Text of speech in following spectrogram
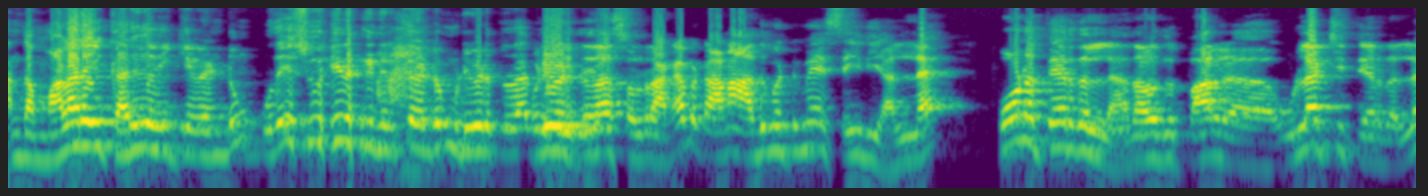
அந்த மலரை கருக வைக்க வேண்டும் உதயசூரியன் அங்கு நிற்க வேண்டும் முடிவெடுத்ததா முடிவெடுத்ததா சொல்றாங்க. பட் ஆனா அது மட்டுமே செய்தி அல்ல. போன தேர்தல்ல அதாவது உள்ளாட்சி தேர்தல்ல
